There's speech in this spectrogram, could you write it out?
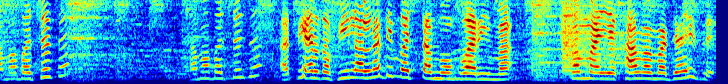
આમાં બચે છે? આમાં બચે છે? અત્યારે તો ફિલહાલ નથી બચતા મોંઘવારીમાં. કમાઈએ ખાવામાં જાય છે.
